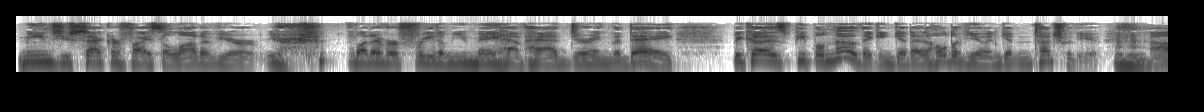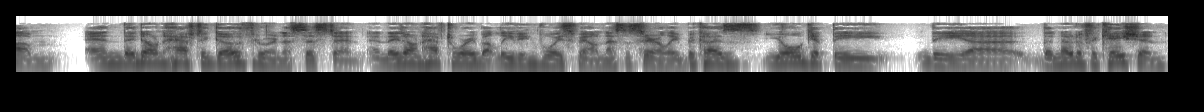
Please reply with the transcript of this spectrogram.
means you sacrifice a lot of your, your, whatever freedom you may have had during the day because people know they can get a hold of you and get in touch with you. Mm-hmm. Um, and they don't have to go through an assistant and they don't have to worry about leaving voicemail necessarily because you'll get the the uh, the notification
